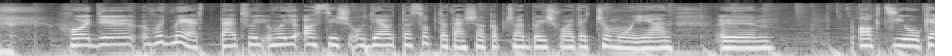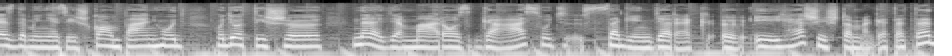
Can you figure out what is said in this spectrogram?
hogy, hogy miért? Tehát, hogy, hogy azt is, ugye ott a szoptatással kapcsolatban is volt egy csomó ilyen ö, akció, kezdeményezés, kampány, hogy, hogy ott is ö, ne legyen már az gáz, hogy szegény gyerek ö, éhes, és te megeteted,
